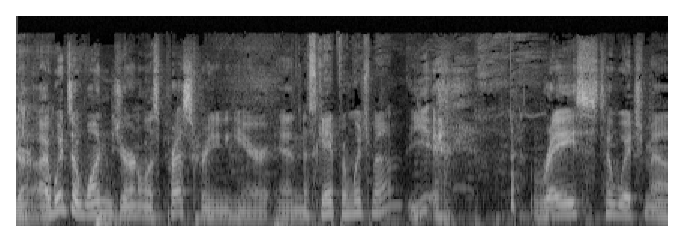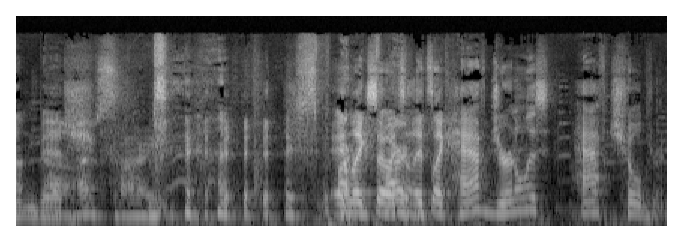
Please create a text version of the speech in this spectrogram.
I went to one journalist press screening here, and Escape from Witch Mountain. yeah, race to Witch Mountain, bitch. Oh, I'm sorry. and like so, it's, it's like half journalists, half children.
